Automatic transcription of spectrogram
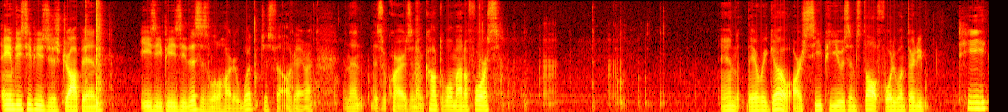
AMD CPUs just drop in, easy peasy. This is a little harder. What just fell? Okay, right. And then this requires an uncomfortable amount of force. And there we go. Our CPU is installed, 4130T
